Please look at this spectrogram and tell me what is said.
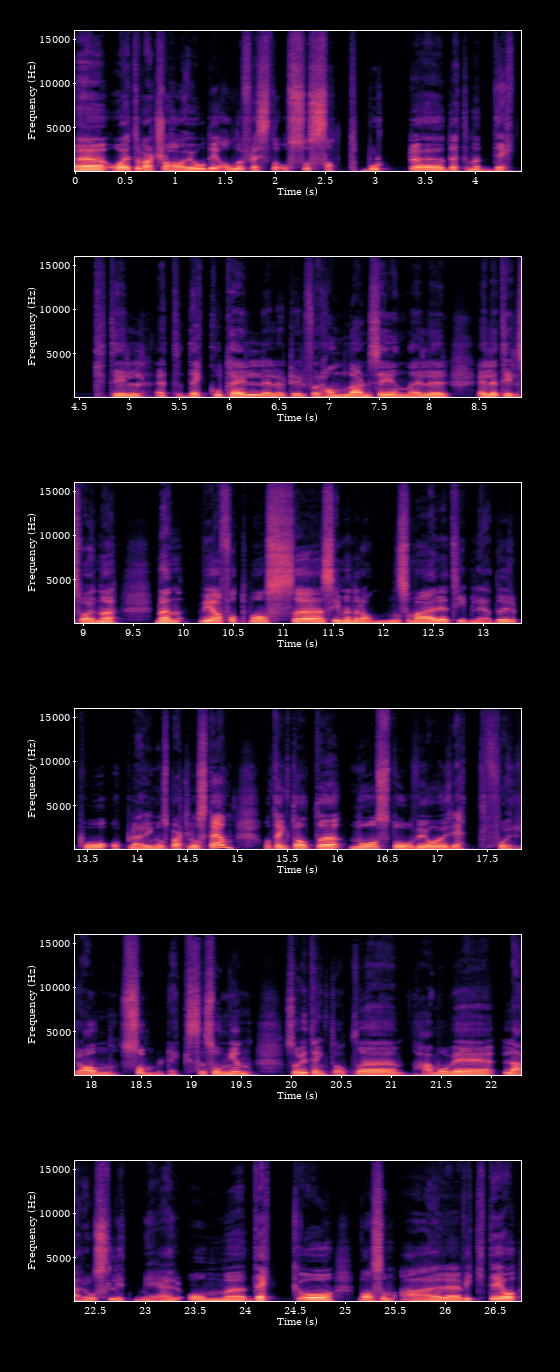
Eh, og etter hvert så har jo de aller fleste også satt bort dette med dekk til et dekkhotell eller til forhandleren sin, eller, eller, tilsvarende. Men vi har fått med oss uh, Simen Randen, som er teamleder på opplæring hos Bertil Osten, og tenkte at uh, nå står vi jo rett foran sommerdekksesongen, så vi tenkte at uh, her må vi lære oss litt mer om dekk og hva som er viktig. Og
